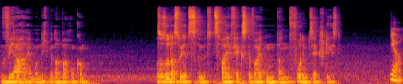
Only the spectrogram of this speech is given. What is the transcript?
Wehrheim und nicht mehr nach Warum kommen. Also so, dass du jetzt mit zwei Fexgeweihten dann vor dem Zelt stehst. Ja,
